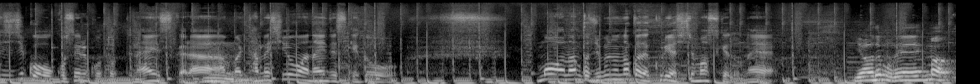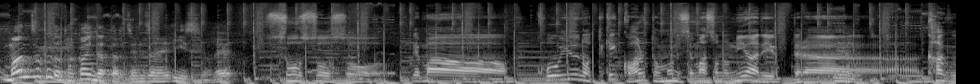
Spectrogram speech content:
じ事故を起こせることってないですから、うん。あんまり試しようはないですけどまあなんか自分の中でクリアしてますけどねいやでもねまあ満足度高いんだったら全然いいですよね。そうそうそう。でまあこういうのって結構あると思うんですよ。まあそのミワで言ったら、家具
